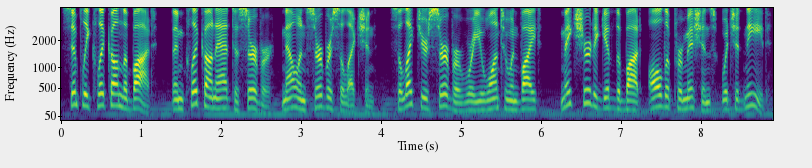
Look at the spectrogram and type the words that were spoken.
simply click on the bot, then click on Add to Server. Now in Server Selection, select your server where you want to invite, make sure to give the bot all the permissions which it need.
